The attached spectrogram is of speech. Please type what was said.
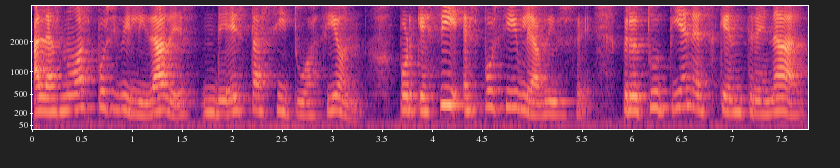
a las nuevas posibilidades de esta situación. Porque sí, es posible abrirse, pero tú tienes que entrenar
